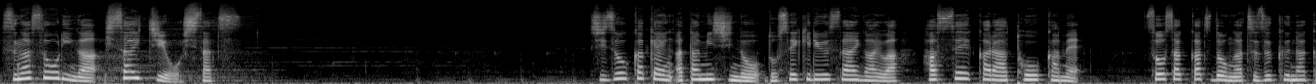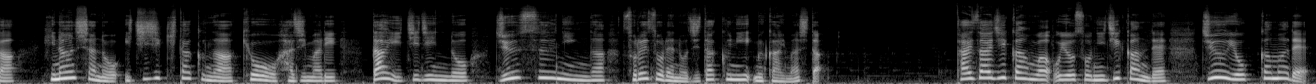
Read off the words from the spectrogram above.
菅総理が被災地を視察。静岡県熱海市の土石流災害は発生から10日目。捜索活動が続く中、避難者の一時帰宅が今日始まり、第一陣の十数人がそれぞれの自宅に向かいました。滞在時間はおよそ2時間で、14日まで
